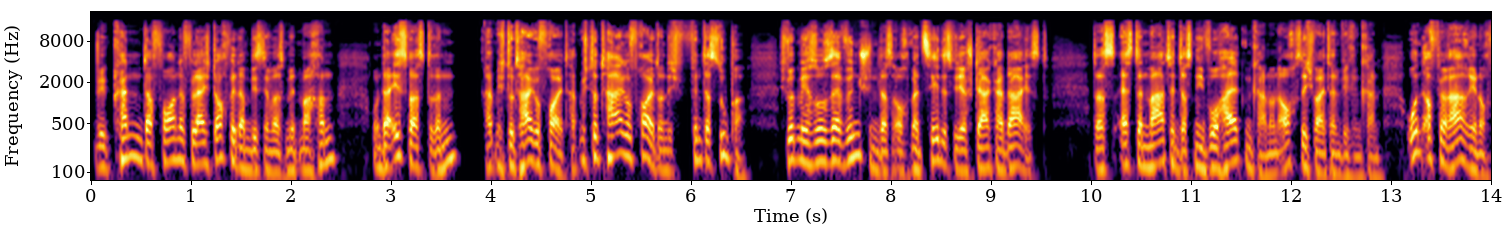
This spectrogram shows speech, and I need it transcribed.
wir können da vorne vielleicht doch wieder ein bisschen was mitmachen und da ist was drin, hat mich total gefreut, hat mich total gefreut und ich finde das super. Ich würde mir so sehr wünschen, dass auch Mercedes wieder stärker da ist, dass Aston Martin das Niveau halten kann und auch sich weiterentwickeln kann und auch Ferrari noch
